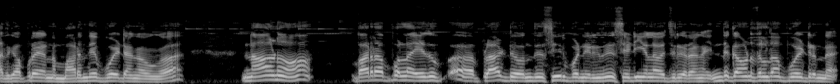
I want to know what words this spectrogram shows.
அதுக்கப்புறம் என்னை மறந்தே போயிட்டாங்க அவங்க. நானும் வர்றப்பெல்லாம் ஏதோ பிளாட்டு வந்து சீர் பண்ணியிருக்குது செடிங்கெல்லாம் வச்சுருக்குறாங்க. இந்த கவனத்தில் தான் போயிட்டு இருந்தேன்.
